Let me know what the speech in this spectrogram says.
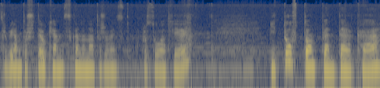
Zrobiłam to szydełkiem ze względu na to, że po prostu łatwiej. I tu w tą pętelkę,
